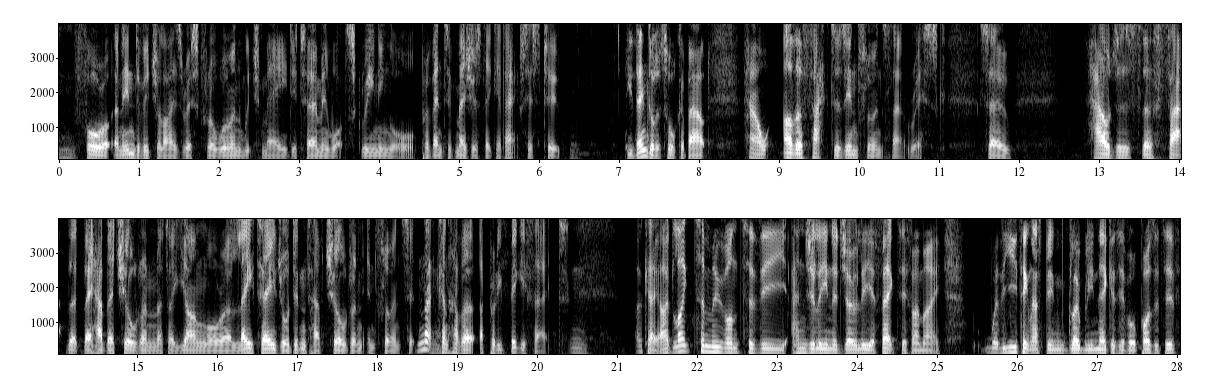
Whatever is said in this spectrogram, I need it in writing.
mm. for an individualized risk for a woman, which may determine what screening or preventive measures they get access to, mm. You then got to talk about how other factors influence that risk. So, how does the fact that they had their children at a young or a late age or didn't have children influence it? And that mm. can have a, a, pretty big effect. Mm. Okay, I'd like to move on to the Angelina Jolie effect, if I may. Whether you think that's been globally negative or positive,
